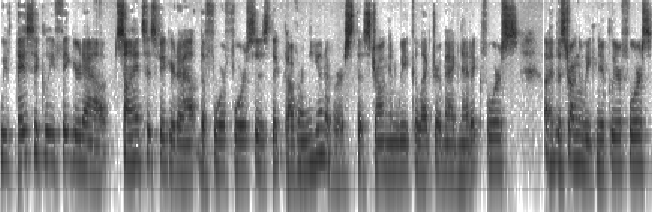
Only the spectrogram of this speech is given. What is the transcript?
we've basically figured out, science has figured out the four forces that govern the universe the strong and weak electromagnetic force, uh, the strong and weak nuclear force,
